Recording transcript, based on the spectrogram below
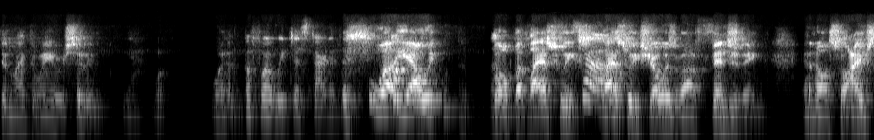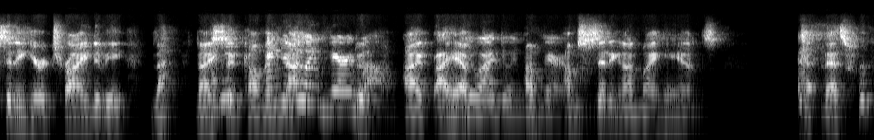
Didn't like the way you were sitting. Yeah. When? Before we just started this. show. Well, yeah, we, well, but last week's, So- last week's show was about fidgeting. And also I'm sitting here trying to be ni- nice And and calm and and you're not, doing very well. I, I have, You are doing I'm, very I'm well. sitting on my hands. That, that's what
